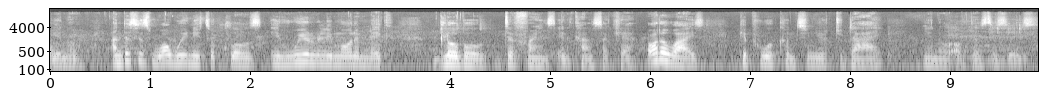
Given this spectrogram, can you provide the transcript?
you know. And this is what we need to close if we really want to make global difference in cancer care. Otherwise, people will continue to die, you know, of this disease.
